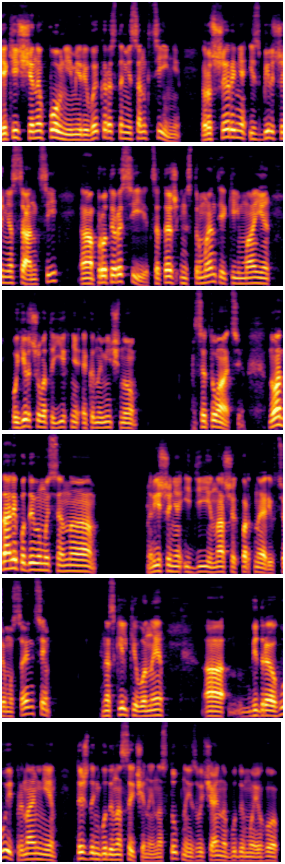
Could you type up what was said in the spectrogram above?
які ще не в повній мірі використані, санкційні, розширення і збільшення санкцій проти Росії. Це теж інструмент, який має погіршувати їхню економічну ситуацію. Ну а далі подивимося на рішення і дії наших партнерів в цьому сенсі, наскільки вони відреагують, принаймні тиждень буде насичений. Наступний, і, звичайно, будемо його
